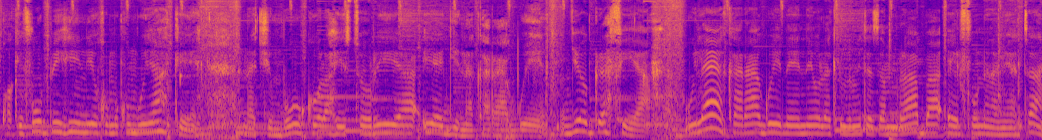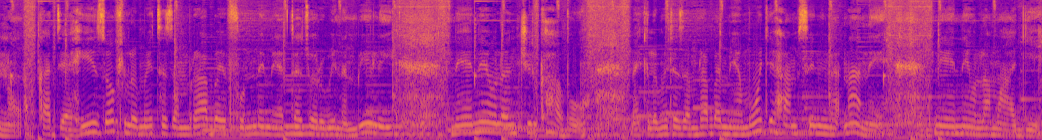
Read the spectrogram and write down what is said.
Kwa kifupi, hii ndiyo kumbukumbu yake na chimbuko la historia ya jina Karagwe. Jiografia. Wilaya ya Karagwe ina eneo la kilomita za mraba 4500. Kati ya hizo kilomita za mraba 4342 ni eneo la nchi kavu na kilomita za mraba 158 ni eneo la maji.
